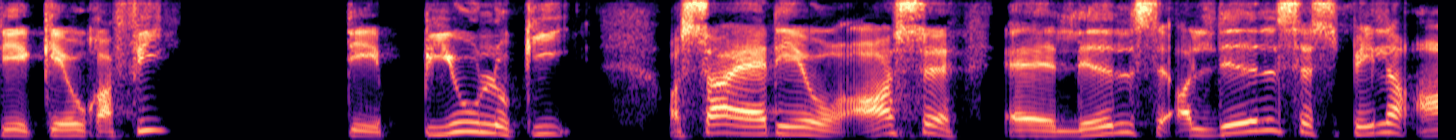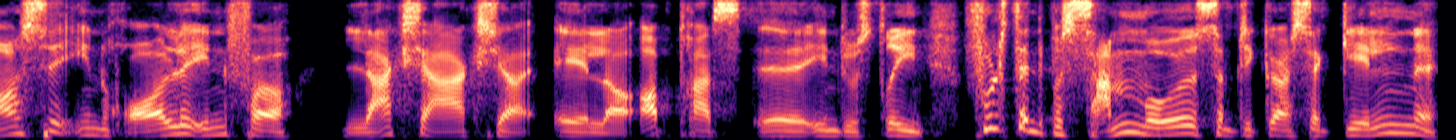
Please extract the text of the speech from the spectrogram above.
det er geografi, det er biologi, og så er det jo også øh, ledelse, og ledelse spiller også en rolle inden for lakseaktier eller opdrætsindustrien, fuldstændig på samme måde, som det gør sig gældende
